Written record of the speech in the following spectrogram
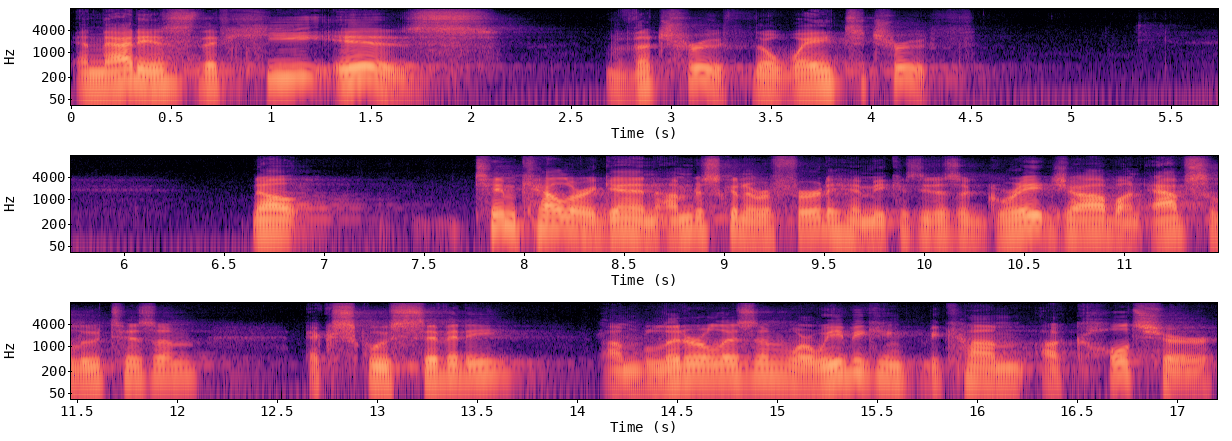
and that is that he is the truth, the way to truth. Now, Tim Keller, again, I'm just going to refer to him because he does a great job on absolutism, exclusivity, um, literalism, where we become a culture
